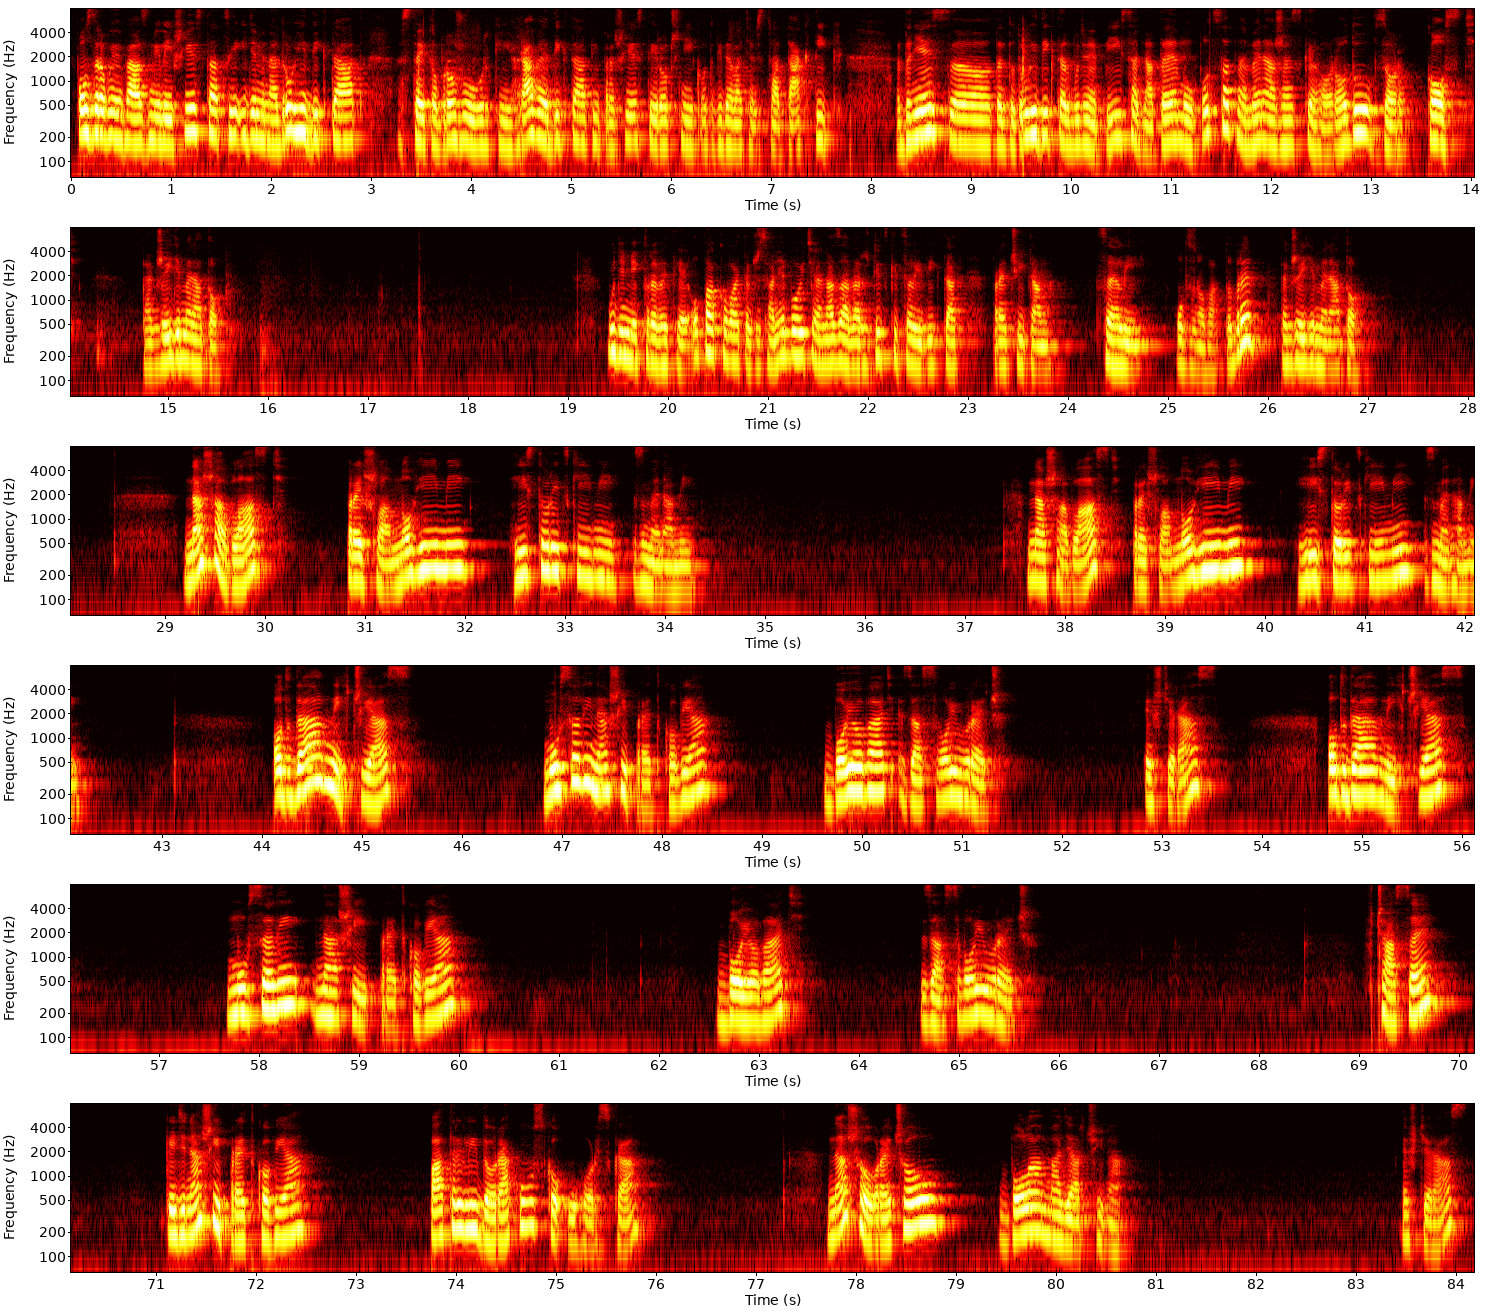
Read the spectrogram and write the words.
Pozdravujem vás, milí šiestaci. Ideme na druhý diktát z tejto brožúrky Hravé diktáty pre šiestý ročník od vydavateľstva Taktik. Dnes e, tento druhý diktát budeme písať na tému podstatné mená ženského rodu, vzor kosť. Takže ideme na to. Budem niektoré vety aj opakovať, takže sa nebojte a na záver vždycky celý diktát prečítam celý odznova. Dobre? Takže ideme na to. Naša vlast prešla mnohými historickými zmenami. Naša vlast prešla mnohými historickými zmenami. Od dávnych čias museli naši predkovia bojovať za svoju reč. Ešte raz. Od dávnych čias museli naši predkovia bojovať za svoju reč. V čase, keď naši predkovia patrili do Rakúsko-Uhorska, našou rečou bola maďarčina. Ešte raz.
